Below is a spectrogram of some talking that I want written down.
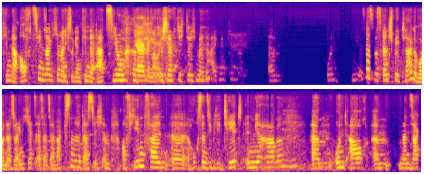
Kinder aufziehen, sage ich immer, nicht so gern Kindererziehung ja, genau. beschäftigt durch meine mhm. eigenen Kinder. Ähm, und mir ist das was ganz spät klar geworden, also eigentlich jetzt als, als Erwachsene, dass ich ähm, auf jeden Fall äh, Hochsensibilität in mir habe mhm. ähm, und auch, ähm, man sagt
